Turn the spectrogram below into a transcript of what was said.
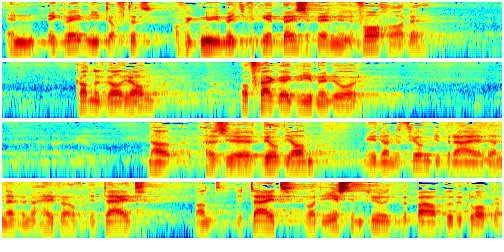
En ik weet niet of, of ik nu een beetje verkeerd bezig ben in de volgorde. Kan het wel, Jan? Of ga ik even hiermee door? Nou, als je het wilt, Jan, weer dan het filmpje draaien, dan hebben we nog even over de tijd. Want de tijd wordt eerst natuurlijk bepaald door de klokken.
